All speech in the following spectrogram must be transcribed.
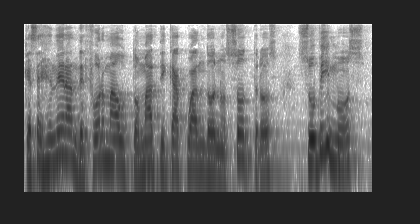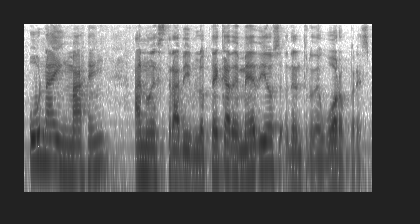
que se generan de forma automática cuando nosotros subimos una imagen a nuestra biblioteca de medios dentro de WordPress.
